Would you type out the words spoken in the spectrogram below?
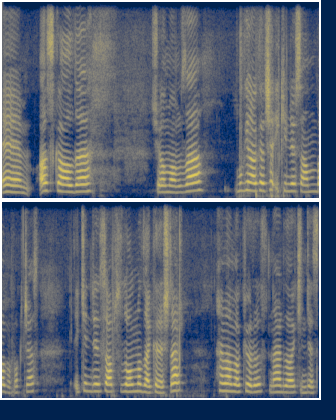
Ee, az kaldı şey olmamıza. Bugün arkadaşlar ikinci hesabıma bakacağız. İkinci hesapsız olmaz arkadaşlar. Hemen bakıyoruz. Nerede o ikinci hesap?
